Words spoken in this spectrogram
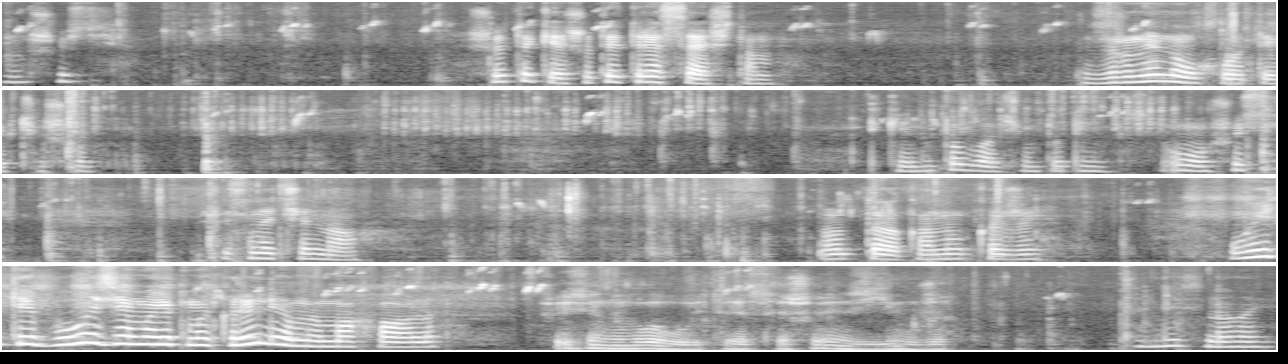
Ну, щось. Що таке? Що ти трясеш там? Зернину ухватив чи що? Таке, ну побачимо, подивимось. О, щось. Щось починав. Отак, а ну кажи. Ой ти бозі, ми як ми крилями махали. Щось він головою трясе, що він з'їв вже. Та не знаю.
